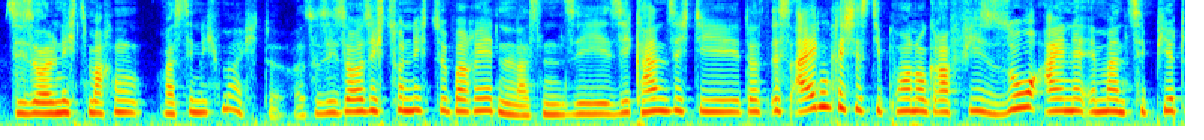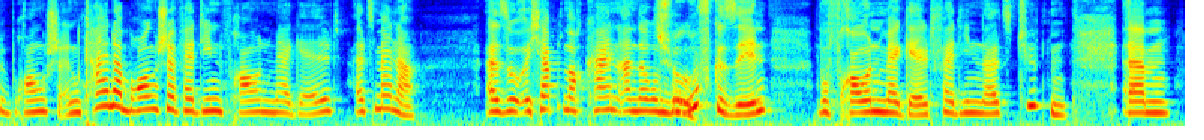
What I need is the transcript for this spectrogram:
sie soll nichts machen, was sie nicht möchte. Also sie soll sich zu nichts überreden lassen. Sie, sie kann sich die, das ist eigentlich ist die Pornografie so eine emanzipierte Branche. In keiner Branche verdienen Frauen mehr Geld als Männer. Also ich habe noch keinen anderen True. Beruf gesehen, wo Frauen mehr Geld verdienen als Typen. Ähm,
